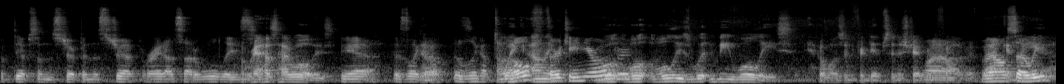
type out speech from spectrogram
of dips on the strip in the strip right outside of Wholey's. Right outside Wholey's. Yeah, it was like Yeah. a it was like a I don't 12, I 13 year old. Wool- Wool- Wholey's wouldn't be Wholey's if it wasn't for dips in the strip in front of it. Well, so the, we uh,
